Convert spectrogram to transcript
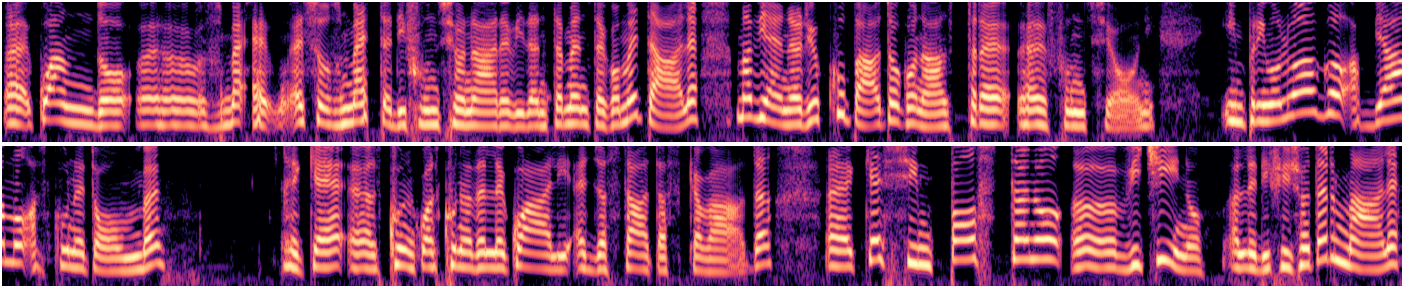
eh, quando eh, sm eh, esso smette di funzionare evidentemente come tale, ma viene rioccupato con altre eh, funzioni. In primo luogo abbiamo alcune tombe che, eh, alcune, qualcuna delle quali è già stata scavata, eh, che si impostano eh, vicino all'edificio termale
